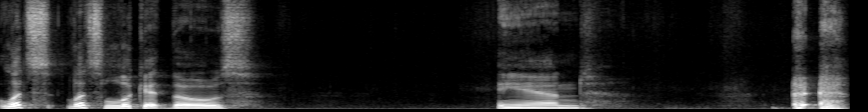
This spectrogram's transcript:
let's let's look at those and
